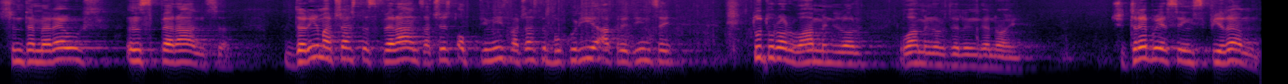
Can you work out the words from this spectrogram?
Suntem mereu în speranță. Dărim această speranță, acest optimism, această bucurie a credinței tuturor oamenilor, oamenilor de lângă noi. Și trebuie să inspirăm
